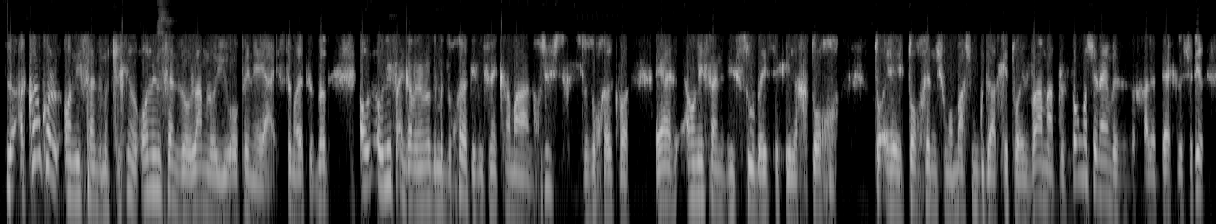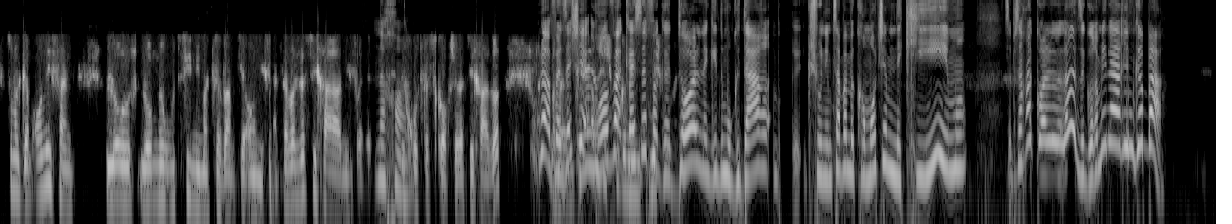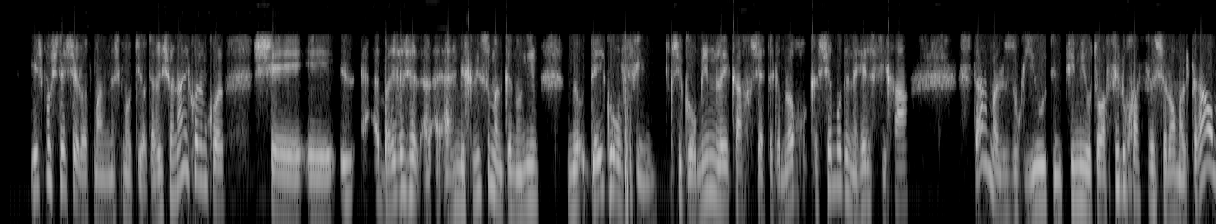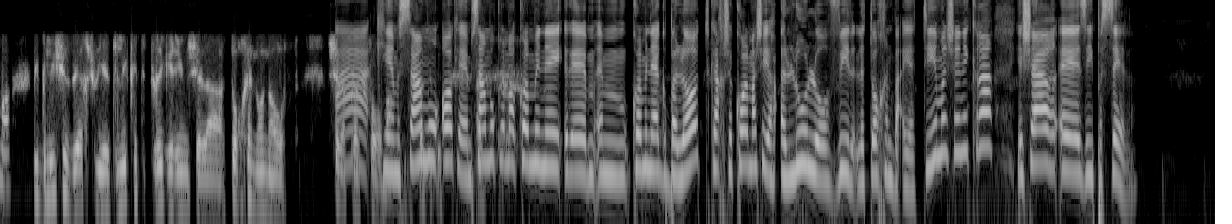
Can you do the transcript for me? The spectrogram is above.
לא, קודם כל אוני פאנס מצליחים, אוני פאנס לעולם לא יהיו אופן AI, זאת אומרת, אוני פאנס, אגב אני לא יודע אם את זוכרת, לפני כמה, אני חושב שלא זוכר כבר, היה OnlyFans ניסו basically לחתוך תו- אה, תוכן שהוא ממש מוגדר כתועבה מהפלטפורמה שלהם וזה זכה ל backlash אדיר, זאת אומרת גם OnlyFans לא, לא מרוצים ממצבם כ OnlyFans, אבל זו שיחה נפרדת, נכון. מחוץ ל scope של השיחה הזאת. לא, אבל זה כן, שרוב גם הכסף הגדול, נגיד, מוגדר, כשהוא נמצא במקומות שהם נקיים, זה בסך הכל, לא, זה גורם לי להרים גבה. יש פה שתי שאלות משמעותיות. הראשונה היא קודם כל, שברגע שהם הכניסו מנגנונים די גורפים, שגורמים לכך שאתה גם לא יכול, קשה מאוד לנהל שיחה סתם על זוגיות, אינטימיות, או אפילו חס ושלום על טראומה, מבלי שזה איכשהו ידליק את הטריגרים של התוכן הונאות של אה, הפלטפורמה. כי הם שמו, אוקיי, הם שמו כלומר כל מיני, הם, הם, כל מיני הגבלות, כך שכל מה שעלול להוביל לתוכן בעייתי, מה שנקרא, ישר אה, זה ייפסל.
